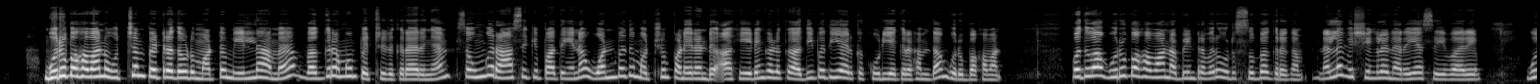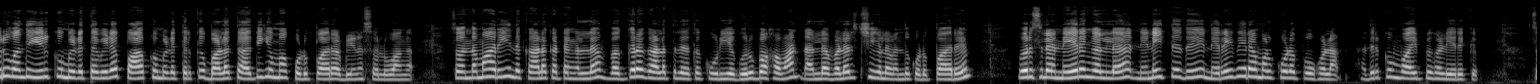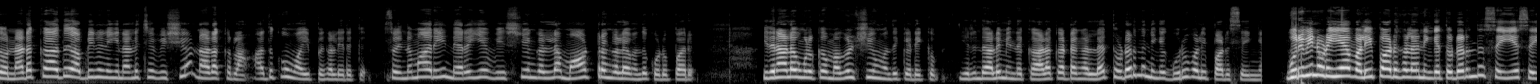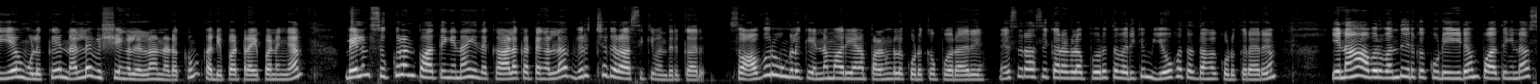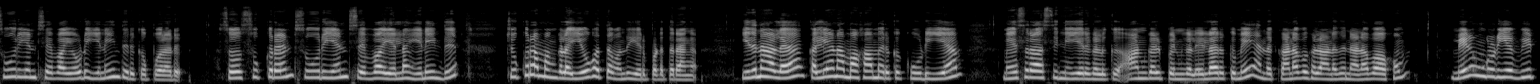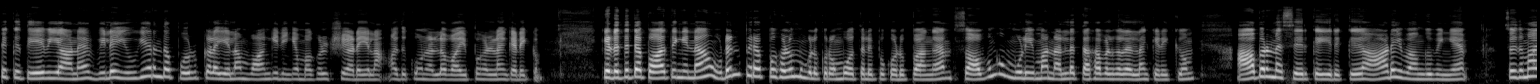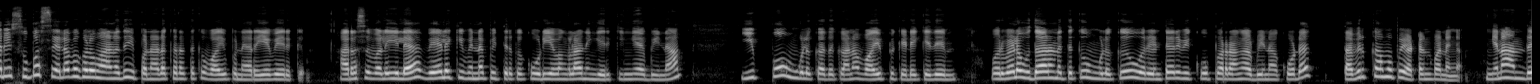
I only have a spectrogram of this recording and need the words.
குரு பகவான் உச்சம் பெற்றதோடு மட்டும் இல்லாமல் வக்ரமும் பெற்றிருக்கிறாருங்க. ஸோ உங்கள் ராசிக்கு பார்த்தீங்கன்னா ஒன்பது மற்றும் பன்னிரெண்டு ஆகிய இடங்களுக்கு அதிபதியாக இருக்கக்கூடிய கிரகம் தான் குரு பகவான். பொதுவாக குரு பகவான் அப்படின்றவர் ஒரு சுப கிரகம் நல்ல விஷயங்களை நிறைய செய்வார். குரு வந்து இருக்கும் இடத்தை விட பார்க்கும் இடத்திற்கு பலத்தை அதிகமாக கொடுப்பாரு அப்படின்னு சொல்லுவாங்க. ஸோ அந்த மாதிரி இந்த காலகட்டங்களில் வக்ர காலத்தில் இருக்கக்கூடிய குரு பகவான் நல்ல வளர்ச்சிகளை வந்து கொடுப்பாரு. ஒரு சில நேரங்களில் நினைத்தது நிறைவேறாமல் கூட போகலாம். அதற்கும் வாய்ப்புகள் இருக்குது ஸோ நடக்காது அப்படின்னு நீங்கள் நினச்ச விஷயம் நடக்கலாம். அதுக்கும் வாய்ப்புகள் இருக்குது ஸோ இந்த மாதிரி நிறைய விஷயங்களில் மாற்றங்களை வந்து கொடுப்பாரு. இதனால் உங்களுக்கு மகிழ்ச்சியும் வந்து கிடைக்கும். இருந்தாலும் இந்த காலகட்டங்களில் தொடர்ந்து நீங்கள் குரு வழிபாடு செய்யுங்க. குருவினுடைய வழிபாடுகளை நீங்கள் தொடர்ந்து செய்ய செய்ய உங்களுக்கு நல்ல விஷயங்கள் எல்லாம் நடக்கும். கண்டிப்பாக ட்ரை பண்ணுங்கள் மேலும் சுக்கரன் பார்த்தீங்கன்னா இந்த காலகட்டங்களில் விருச்சிக ராசிக்கு வந்திருக்காரு. ஸோ அவர் உங்களுக்கு என்ன மாதிரியான பலன்களை கொடுக்க போகிறாரு மேசராசிக்காரர்களை பொறுத்த வரைக்கும் யோகத்தை தாங்க கொடுக்குறாரு. ஏன்னா அவர் வந்து இருக்கக்கூடிய இடம் பார்த்தீங்கன்னா சூரியன் செவ்வாயோடு இணைந்து இருக்க போகிறாரு ஸோ சுக்கரன் சூரியன் செவ்வாய் எல்லாம் இணைந்து சுக்கிரமங்கல யோகத்தை வந்து ஏற்படுத்துகிறாங்க இதனால் கல்யாணமாகாமல் இருக்கக்கூடிய மேசராசி நேயர்களுக்கு ஆண்கள் பெண்கள் எல்லாருக்குமே அந்த கனவுகளானது நனவாகும். மேலும் உங்களுடைய வீட்டுக்கு தேவையான விலை உயர்ந்த பொருட்களை எல்லாம் வாங்கி நீங்கள் மகிழ்ச்சி அடையலாம். அதுக்கும் நல்ல வாய்ப்புகள்லாம் கிடைக்கும். கிட்டத்தட்ட பார்த்தீங்கன்னா உடன்பிறப்புகளும் உங்களுக்கு ரொம்ப ஒத்துழைப்பு கொடுப்பாங்க. ஸோ அவங்க மூலியமாக நல்ல தகவல்கள் எல்லாம் கிடைக்கும். ஆபரண சேர்க்கை இருக்குது ஆடை வாங்குவீங்க. ஸோ இது மாதிரி சுப செலவுகளும் ஆனது இப்போ நடக்கிறதுக்கு வாய்ப்பு நிறையவே இருக்குது அரசு வழியில் வேலைக்கு விண்ணப்பித்திருக்கக்கூடியவங்களாக நீங்கள் இருக்கீங்க அப்படின்னா இப்போது உங்களுக்கு அதுக்கான வாய்ப்பு கிடைக்குது. ஒருவேளை உதாரணத்துக்கு உங்களுக்கு ஒரு இன்டர்வியூ கூப்பிட்றாங்க அப்படின்னா கூட தவிர்க்காமல் போய் அட்டன் பண்ணுங்கள் ஏன்னா அந்த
